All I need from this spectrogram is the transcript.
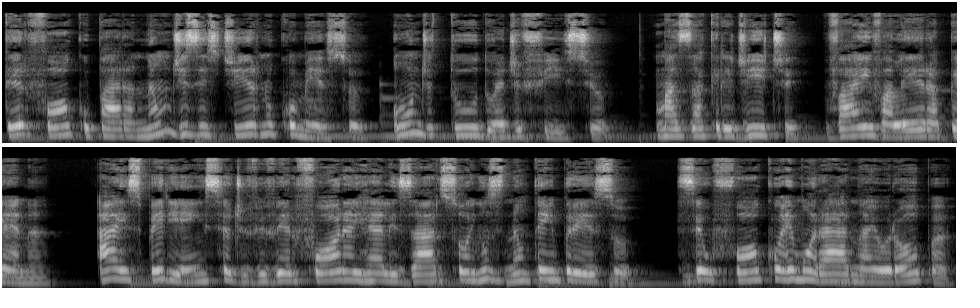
Ter foco para não desistir no começo, onde tudo é difícil. Mas acredite, vai valer a pena. A experiência de viver fora e realizar sonhos não tem preço. Seu foco é morar na Europa?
